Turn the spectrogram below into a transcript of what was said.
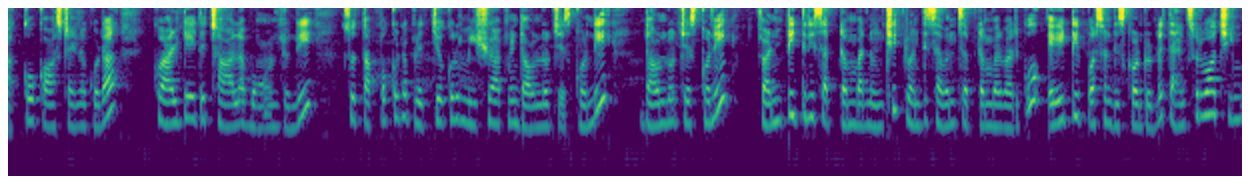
తక్కువ కాస్ట్ అయినా కూడా క్వాలిటీ అయితే చాలా బాగుంటుంది. సో తప్పకుండా ప్రతి ఒక్కరు మీషో యాప్ని డౌన్లోడ్ చేసుకోండి. డౌన్లోడ్ చేసుకొని ట్వంటీ త్రీ సెప్టెంబర్ నుంచి ట్వంటీ సెవెన్ సెప్టెంబర్ వరకు ఎయిటీ పర్సెంట్ డిస్కౌంట్ ఉంటుంది. Thanks for watching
